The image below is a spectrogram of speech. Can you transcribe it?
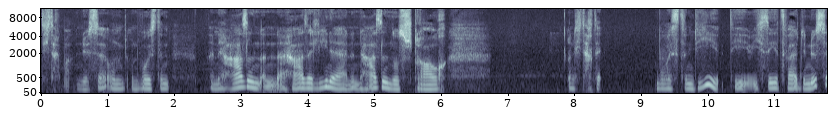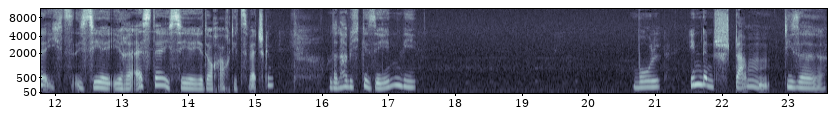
Ich dachte, Nüsse und, und wo ist denn eine, Hasel, eine Haseline, einen Haselnussstrauch? Und ich dachte, wo ist denn die? die? Ich sehe zwar die Nüsse, ich, ich sehe ihre Äste, ich sehe jedoch auch die Zwetschgen. Und dann habe ich gesehen, wie wohl in den Stamm dieser,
